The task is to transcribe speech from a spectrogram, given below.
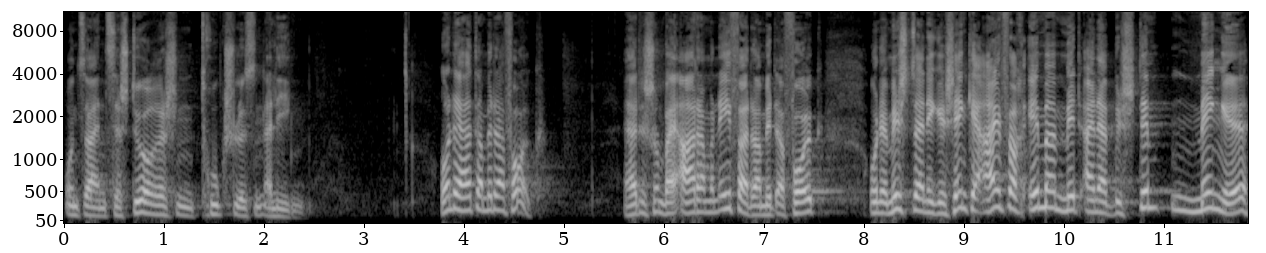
und seinen zerstörerischen Trugschlüssen erliegen. Und er hat damit Erfolg. Er hatte schon bei Adam und Eva damit Erfolg und er mischt seine Geschenke einfach immer mit einer bestimmten Menge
